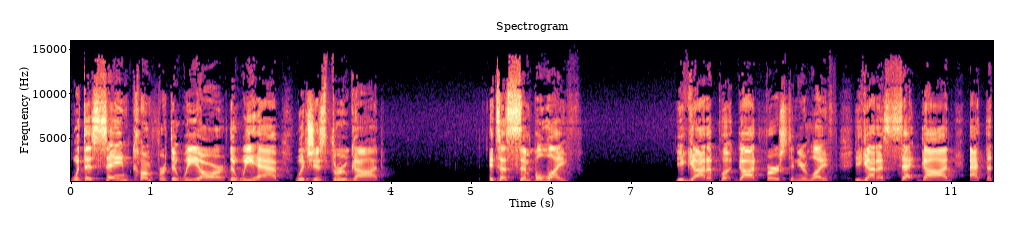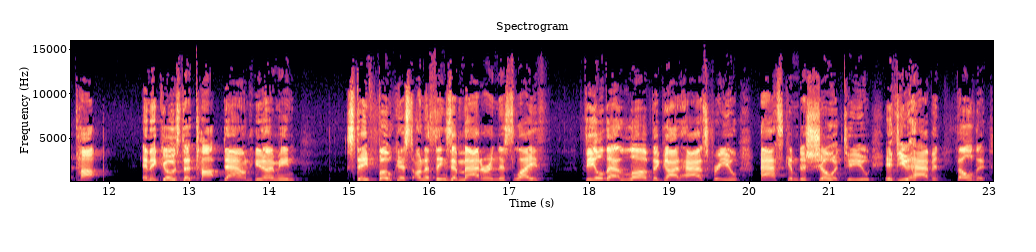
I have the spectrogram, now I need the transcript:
with the same comfort that we are, that we have, which is through God. It's a simple life. You got to put God first in your life. You got to set God at the top, and it goes the top down. You know what I mean? Stay focused on the things that matter in this life. Feel that love that God has for you. Ask Him to show it to you if you haven't felt it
